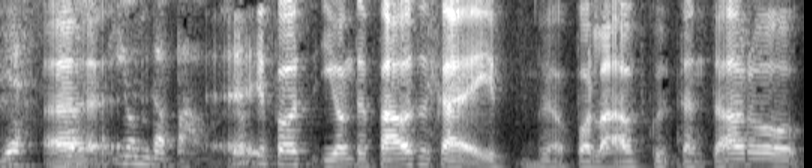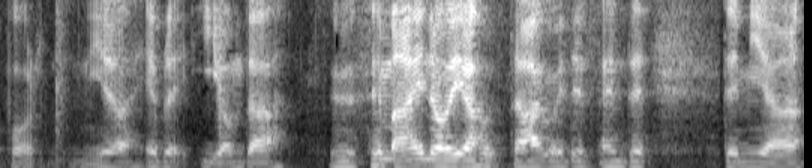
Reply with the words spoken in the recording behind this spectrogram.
Yes, eh, post iom da pausa. E eh, post iom da pausa kai eh, por la auscultantaro, por nia eble iom da semaino ia tago depende de mia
